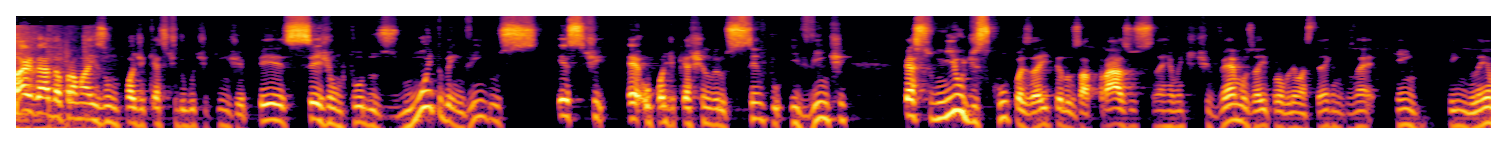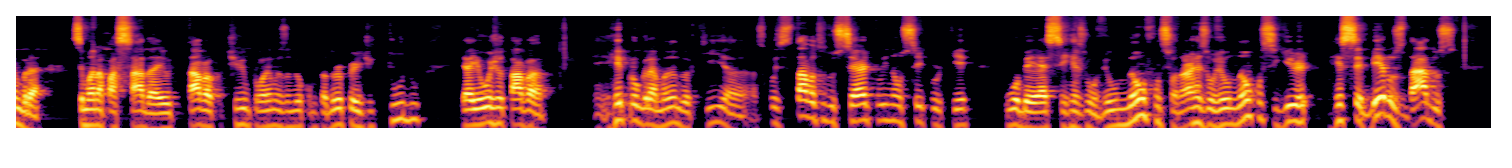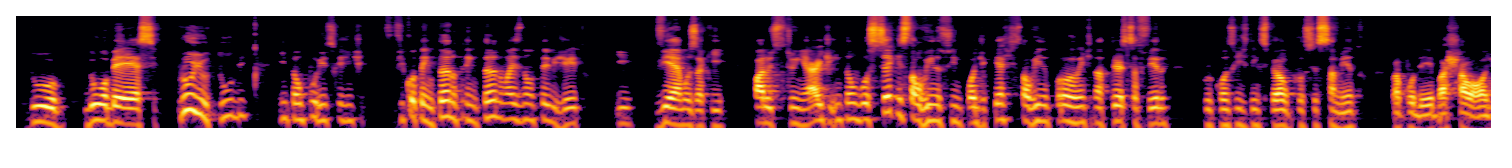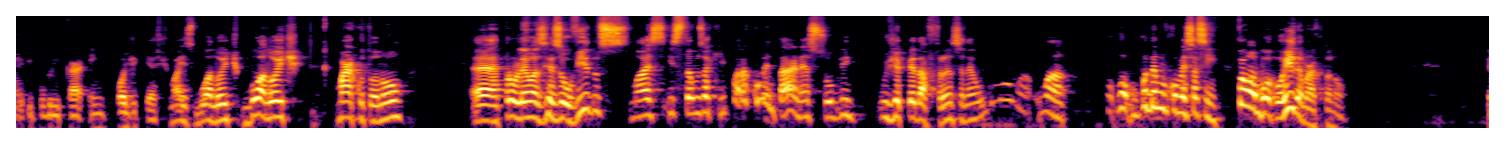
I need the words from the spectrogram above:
Largada para mais um podcast do Botequim GP. Sejam todos muito bem-vindos. Este é o podcast número 120. Peço mil desculpas aí pelos atrasos, né? Realmente tivemos aí problemas técnicos, né? Quem, quem lembra, semana passada eu tava, tive problemas no meu computador, perdi tudo. E aí hoje eu estava eh, reprogramando aqui, as coisas estava tudo certo e não sei por que o OBS resolveu não funcionar, resolveu não conseguir receber os dados do, do OBS para o YouTube. Então, por isso que a gente ficou tentando, tentando, mas não teve jeito e viemos aqui para o StreamYard. Então, você que está ouvindo isso em podcast, está ouvindo provavelmente na terça-feira, por conta que a gente tem que esperar o processamento para poder baixar o áudio e publicar em podcast. Mas boa noite, boa noite, Marco Tonon. É, problemas resolvidos, mas estamos aqui para comentar né, sobre o GP da França. Né, uma, uma, podemos começar assim. Foi uma boa corrida, Marco Tonon?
